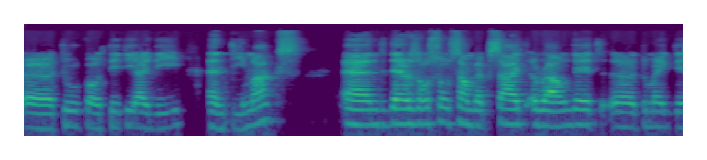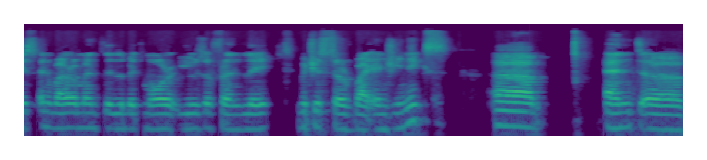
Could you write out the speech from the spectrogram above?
a tool called ttyd and tmux. And there's also some website around it uh, to make this environment a little bit more user-friendly, which is served by Nginx. Uh, and uh,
